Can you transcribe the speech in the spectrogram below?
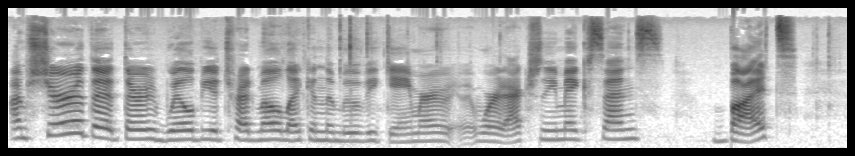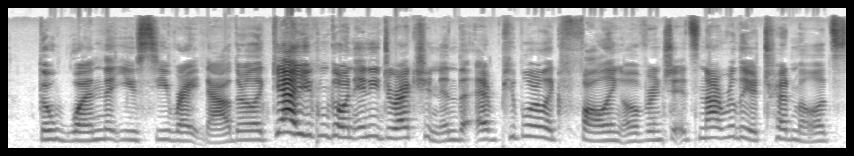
I'm sure that there will be a treadmill like in the movie Gamer where it actually makes sense, but the one that you see right now, they're like, yeah, you can go in any direction, and the ev- people are like falling over and shit. It's not really a treadmill. It's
